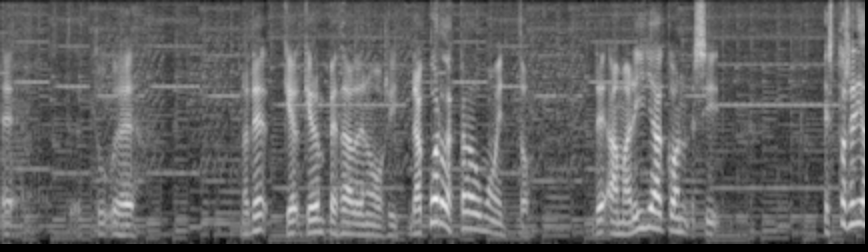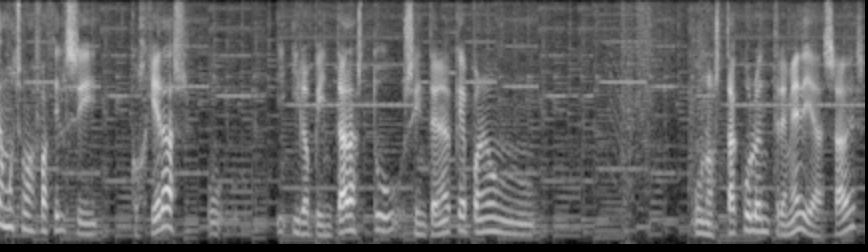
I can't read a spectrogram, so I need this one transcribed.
eh, eh, no quiero, empezar de nuevo, sí. De acuerdo, espera un momento. De amarilla con... Si, esto sería mucho más fácil si cogieras y, y, lo pintaras tú sin tener que poner un... Un obstáculo entre medias, ¿sabes?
